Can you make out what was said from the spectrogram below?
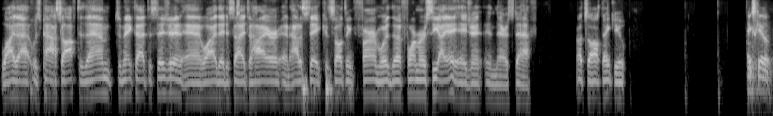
why that was passed off to them to make that decision and why they decided to hire an out-of-state consulting firm with the former CIA agent in their staff. That's all. Thank you. Thanks, Caleb.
